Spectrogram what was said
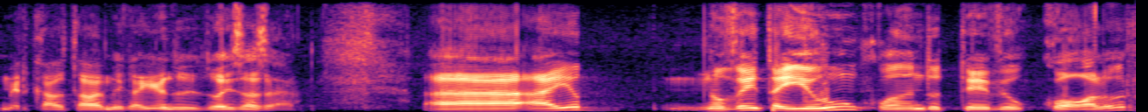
o mercado estava me ganhando de 2 a 0. Ah, aí, em 91, quando teve o Collor,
